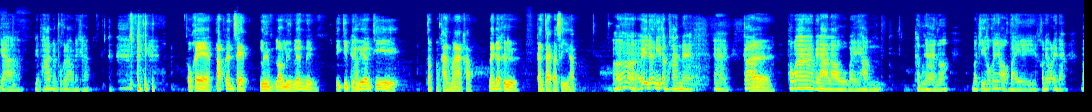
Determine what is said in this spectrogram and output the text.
อย่า เดี๋ยวพลาดเหมือนพวกเรานะครับ โอเค รับเงินเสร็จลืมเราลืมเรื่องหนึ่งจริงๆเป็นครับเรื่องที่สำคัญมากครับ นั่นก็คือการจ่ายภาษีครับอ๋อเอ้ย เรื่องนี้สำคัญนะ อ่า ก็เออเพราะว่าเวลาเราไปทำทำงานเนาะบางทีเขาก็จะออกใบเขาเรียกว่าอะไรนะใบ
